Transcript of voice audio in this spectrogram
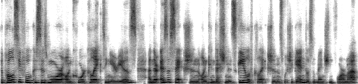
The policy focuses more on core collecting areas, and there is a section on condition and scale of collections, which again doesn't mention format.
